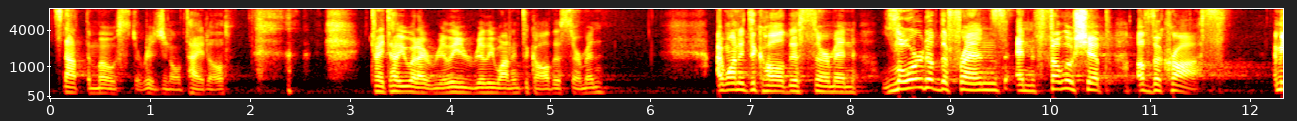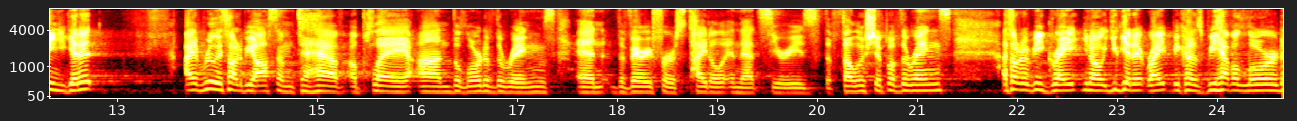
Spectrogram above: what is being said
It's not the most original title. Can I tell you what I really, really wanted to call this sermon? I wanted to call this sermon Lord of the Friends and Fellowship of the Cross. I mean, you get it? I really thought it'd be awesome to have a play on the Lord of the Rings and the very first title in that series, The Fellowship of the Rings. I thought it would be great. You know, you get it right because we have a Lord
